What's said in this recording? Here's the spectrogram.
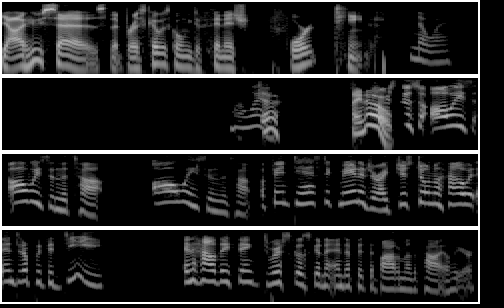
Yahoo says that Briscoe is going to finish 14th. No way. No way. Yeah. I know. Briscoe's always, always in the top. Always in the top. A fantastic manager. I just don't know how it ended up with a D and how they think Briscoe's going to end up at the bottom of the pile here.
